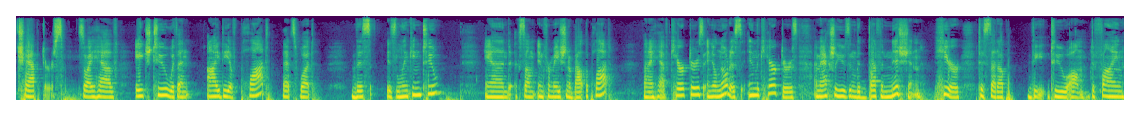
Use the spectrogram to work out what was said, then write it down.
chapters. So I have H2 with an ID of plot. That's what this is linking to. And some information about the plot. Then I have characters, and you'll notice in the characters, I'm actually using the definition here to set up the, to um, define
